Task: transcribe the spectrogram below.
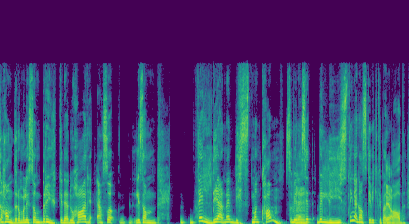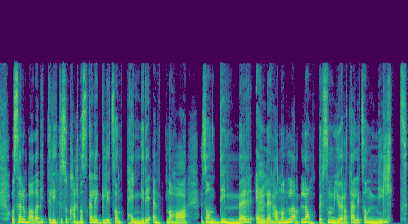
Det handler om å liksom bruke det du har. Altså, liksom, veldig gjerne, hvis man kan, så vil jeg si at belysning er ganske viktig på et Ja. bad. Og selv om badet er bitte lite, så kanskje man skal legge litt sånn penger i enten å ha en sånn dimmer, eller ha noen lamper som gjør at det er litt sånn mildt.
